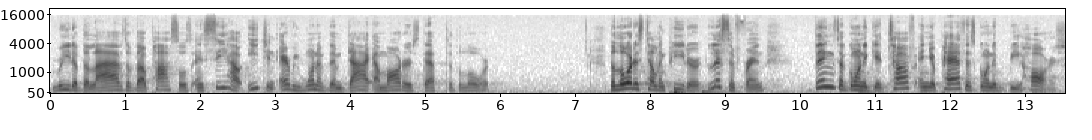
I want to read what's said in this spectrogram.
read of the lives of the apostles and see how each and every one of them died a martyr's death to the Lord. The Lord is telling Peter, listen, friend, things are going to get tough and your path is going to be harsh.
